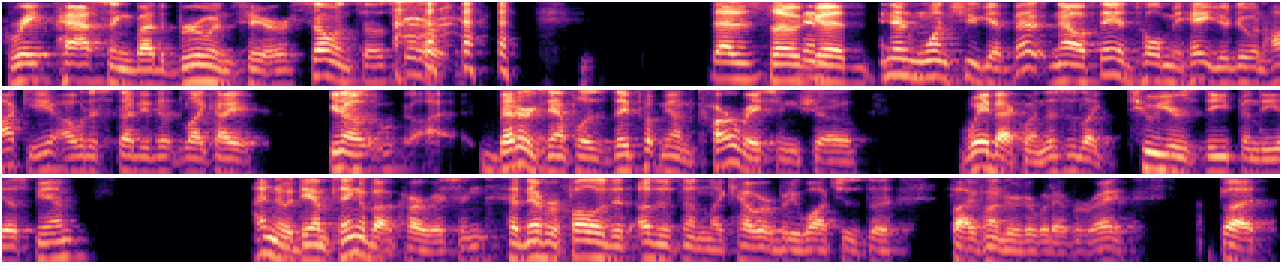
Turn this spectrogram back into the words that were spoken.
great passing by the Bruins here. So and so scored. that is so and then, good. And then once you get better, now if they had told me, "Hey, you're doing hockey," I would have studied it like I, you know, better example is they put me on car racing show way back when. This is like two years deep into ESPN. I know a damn thing about car racing. Had never followed it other than like how everybody watches the 500 or whatever, right? But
